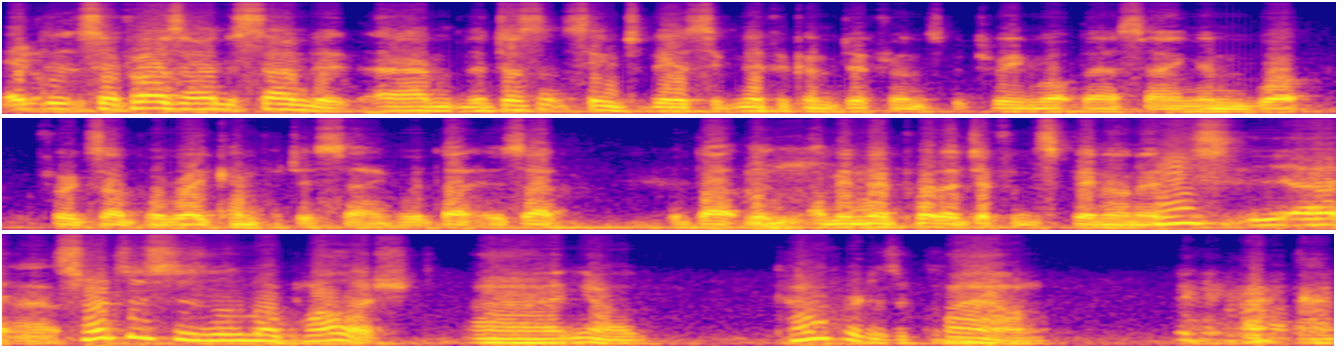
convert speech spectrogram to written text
it, so far as I understand it, um, there doesn't seem to be a significant difference between what they're saying and what, for example, Ray Comfort is saying. Would that is that? Would that I mean, they put a different spin on it. He's, uh, Tzortzis is a little more polished. Uh, you know, Comfort is a clown. Uh,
